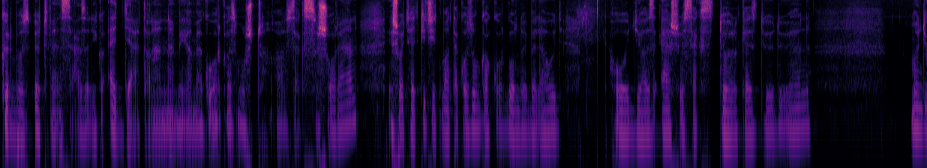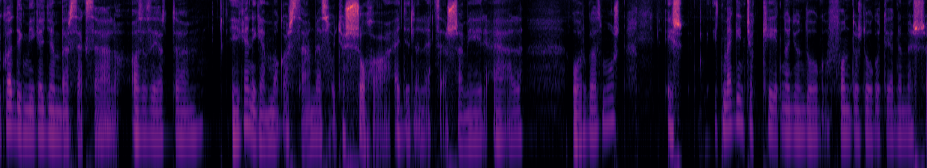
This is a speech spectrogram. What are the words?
kb. az 50%-a egyáltalán nem él meg orgazmust a szex során, és hogyha egy kicsit matekozunk, akkor gondolj bele, hogy, hogy az első szextől kezdődően mondjuk addig, míg egy ember szexel, az azért igen, igen magas szám lesz, hogyha soha egyetlen egyszer sem ér el orgazmust, és itt megint csak két nagyon dolg, fontos dolgot érdemes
